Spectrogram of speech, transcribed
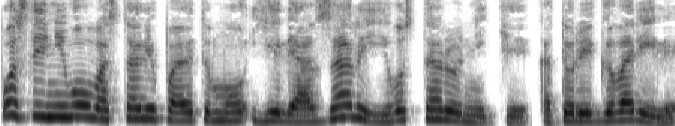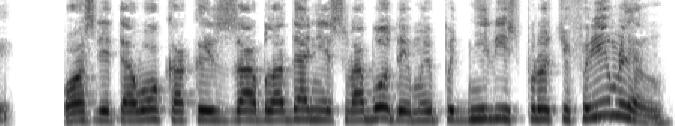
После него восстали поэтому Елиазар и его сторонники, которые говорили, «После того, как из-за обладания свободой мы поднялись против римлян,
